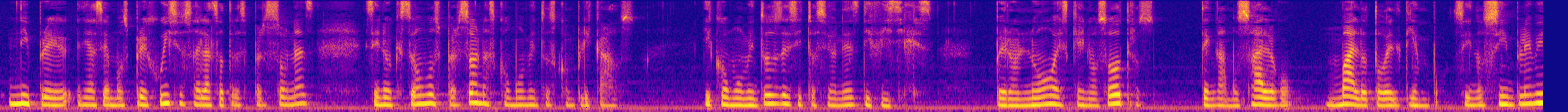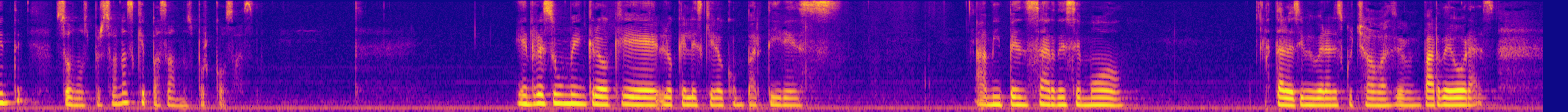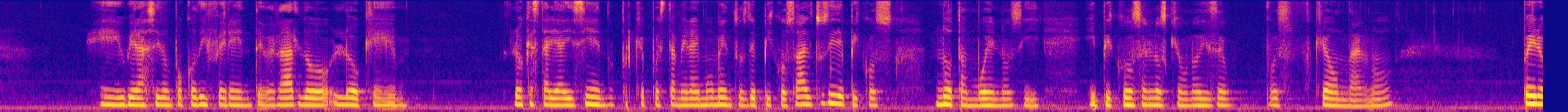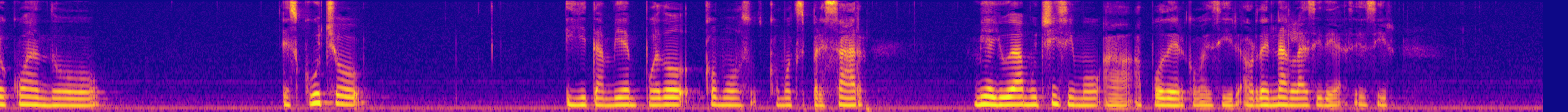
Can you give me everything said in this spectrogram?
ni, ni, hacemos prejuicios a las otras personas, sino que somos personas con momentos complicados y con momentos de situaciones difíciles. Pero no es que nosotros tengamos algo malo todo el tiempo, sino simplemente somos personas que pasamos por cosas. En resumen, creo que lo que les quiero compartir es a mí pensar de ese modo. Tal vez si me hubieran escuchado hace un par de horas, eh, hubiera sido un poco diferente, ¿verdad? Lo, lo que lo que estaría diciendo, porque pues también hay momentos de picos altos y de picos no tan buenos y, y picos en los que uno dice, pues, ¿qué onda, no? Pero cuando escucho y también puedo como, como expresar, me ayuda muchísimo a, poder, como decir, a ordenar las ideas, es decir,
